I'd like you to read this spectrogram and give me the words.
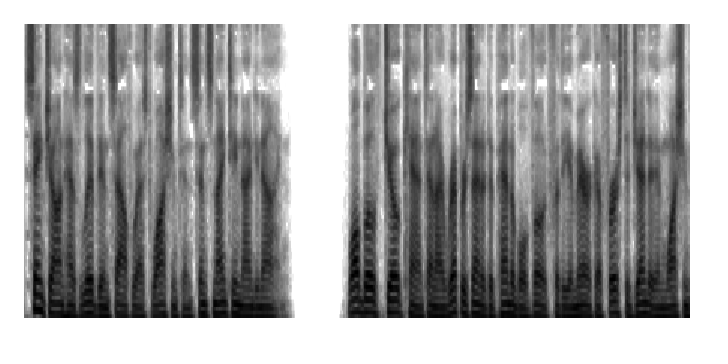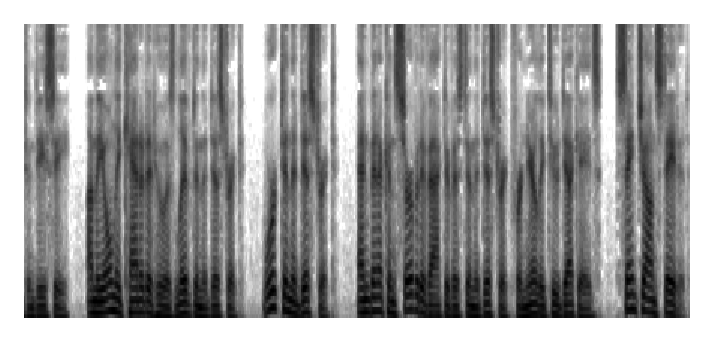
St. John has lived in southwest Washington since 1999. While both Joe Kent and I represent a dependable vote for the America First agenda in Washington, D.C., I'm the only candidate who has lived in the district, worked in the district, and been a conservative activist in the district for nearly two decades, St. John stated.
